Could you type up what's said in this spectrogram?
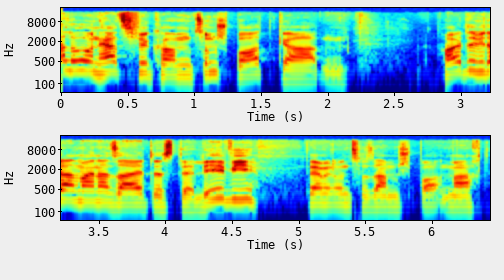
Hallo und herzlich willkommen zum Sportgarten. Heute wieder an meiner Seite ist der Levi, der mit uns zusammen Sport macht.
